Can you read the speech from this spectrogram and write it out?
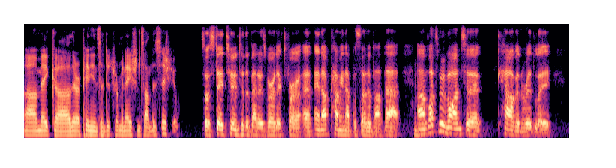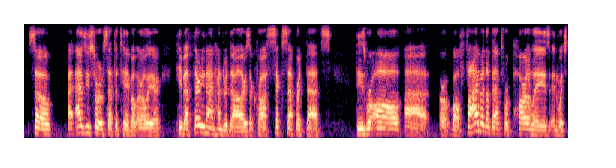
uh, make uh, their opinions and determinations on this issue. So stay tuned to the better's verdict for a, an upcoming episode about that. Mhm. Um, let's move on to Calvin Ridley. So, as you sort of set the table earlier, he bet $3,900 across six separate bets. These were all, uh, or well, five of the bets were parlays in which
